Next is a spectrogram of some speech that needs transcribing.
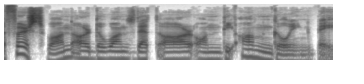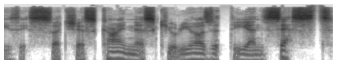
The first one are the ones that are on the ongoing basis, such as kindness, curiosity, and zest.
